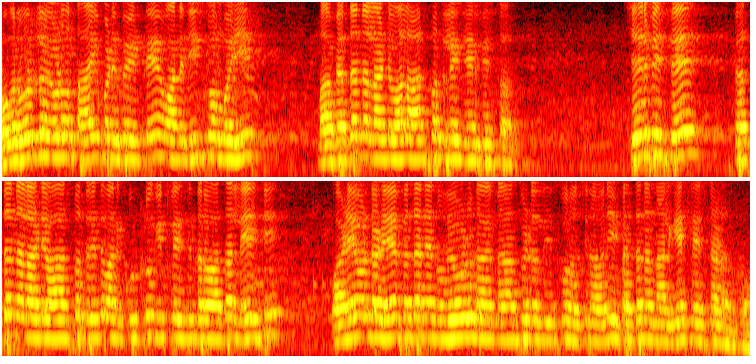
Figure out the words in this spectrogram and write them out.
ఒక రోడ్లో ఎవడో తాగి పడిపోయి ఉంటే వాడిని తీసుకొని పోయి మా పెద్దన్న లాంటి వాళ్ళు ఆసుపత్రిలోకి చేర్పిస్తారు. చేర్పిస్తే పెద్దన్న లాంటి ఆసుపత్రి అయితే వాడిని కుట్లు గిట్లు వేసిన తర్వాత లేచి వాడు ఏమంటాడు ఏ పెద్దన్న నువ్వెవడు? నాకు హాస్పిటల్ తీసుకొని వచ్చినావని ఈ పెద్దన్న నాలుగేట్లు వేసినాడు అనుకో.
